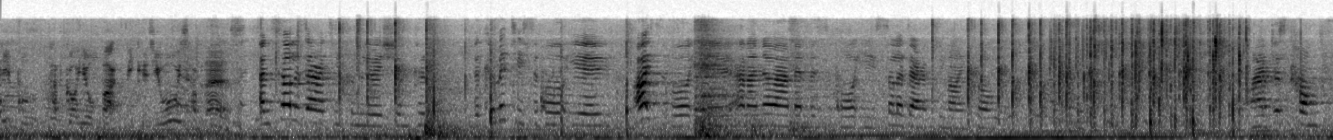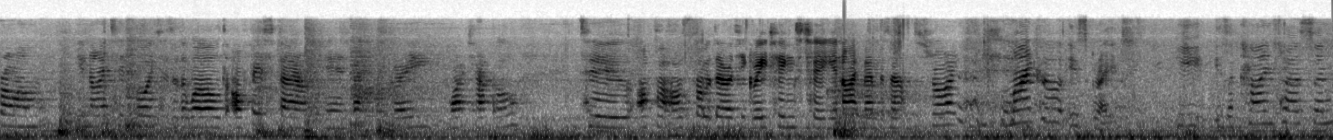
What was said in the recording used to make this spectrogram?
people have got your back you always have theirs. And solidarity from Lewisham because the committee support you, I support you, and I know our members support you. Solidarity, Michael. I've just come from United Voices of the World office down in Bethnal Green, Whitechapel, to offer our solidarity greetings to Unite members out on strike. Michael is great. He is a kind person.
